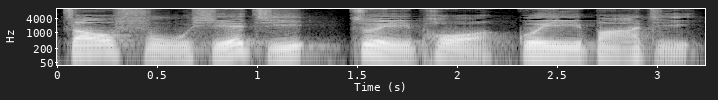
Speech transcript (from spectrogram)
遭腐邪疾，醉破归八极。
